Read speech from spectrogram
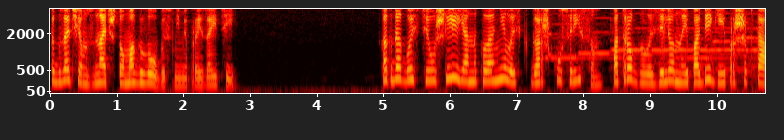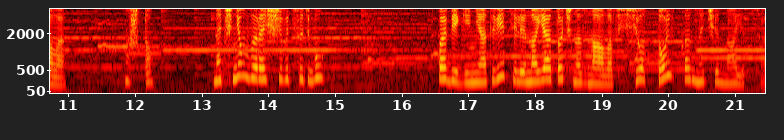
Так зачем знать, что могло бы с ними произойти?» Когда гости ушли, я наклонилась к горшку с рисом, потрогала зеленые побеги и прошептала. «Ну что, начнем выращивать судьбу?» Побеги не ответили, но я точно знала, все только начинается.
